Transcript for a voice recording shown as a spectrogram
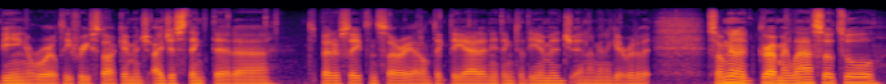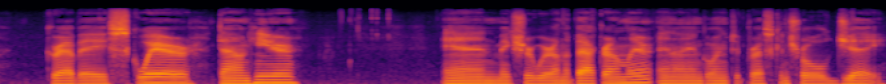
being a royalty free stock image I just think that uh, it's better safe than sorry. I don't think they add anything to the image, and I'm going to get rid of it. So I'm going to grab my lasso tool, grab a square down here, and make sure we're on the background layer, and I am going to press Control J.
